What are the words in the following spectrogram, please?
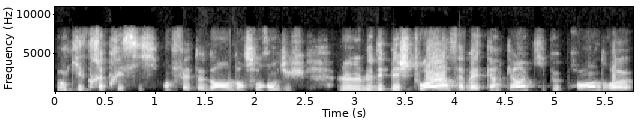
donc qui est très précis en fait dans, dans son rendu. Le, dépêche-toi, ça va être quelqu'un qui peut prendre,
